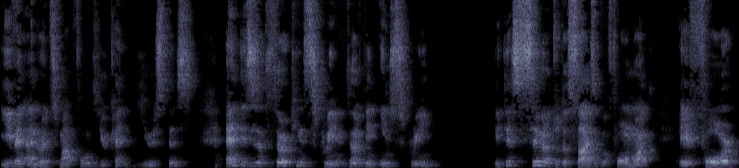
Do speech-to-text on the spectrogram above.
even Android smartphones, you can use this. And it is a 13 screen, 13 inch screen. It is similar to the size of a format A4,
